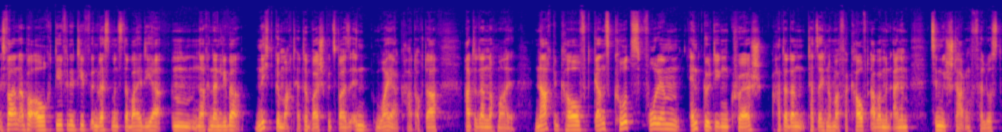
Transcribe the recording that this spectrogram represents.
Es waren aber auch definitiv Investments dabei, die er im Nachhinein lieber nicht gemacht hätte, beispielsweise in Wirecard. Auch da hat er dann nochmal nachgekauft. Ganz kurz vor dem endgültigen Crash hat er dann tatsächlich nochmal verkauft, aber mit einem ziemlich starken Verlust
